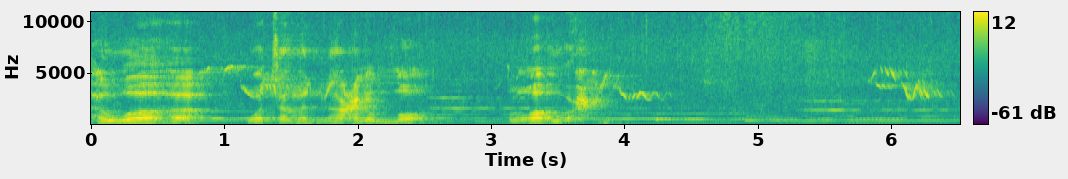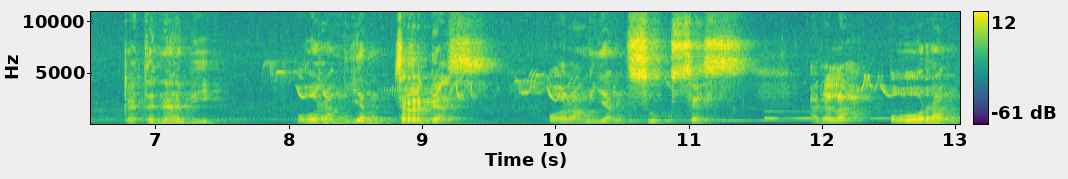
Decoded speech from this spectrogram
wa tamanna 'ala Allah. Rawahu Ahmad. Kata Nabi, orang yang cerdas, orang yang sukses adalah orang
